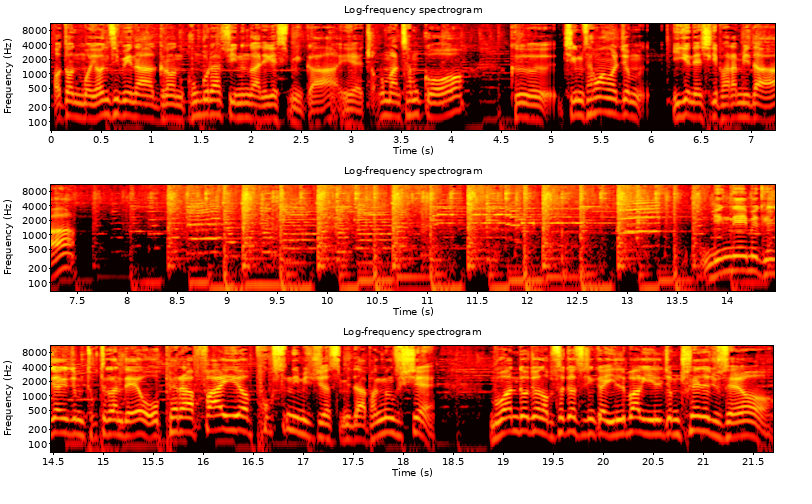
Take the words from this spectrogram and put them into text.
어떤 뭐 연습이나 그런 공부를 할 수 있는 거 아니겠습니까? 예, 조금만 참고 그 지금 상황을 좀 이겨내시기 바랍니다. 닉네임이 굉장히 좀 독특한데요. 오페라 파이어 폭스님이 주셨습니다. 박명수 씨, 무한도전 없어졌으니까 1박 2일 좀 출연해 주세요.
